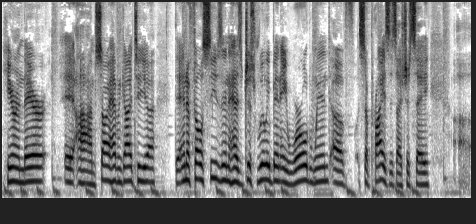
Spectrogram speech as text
here and there. Uh, I'm sorry I haven't got to you. The NFL season has just really been a whirlwind of surprises, I should say, uh,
